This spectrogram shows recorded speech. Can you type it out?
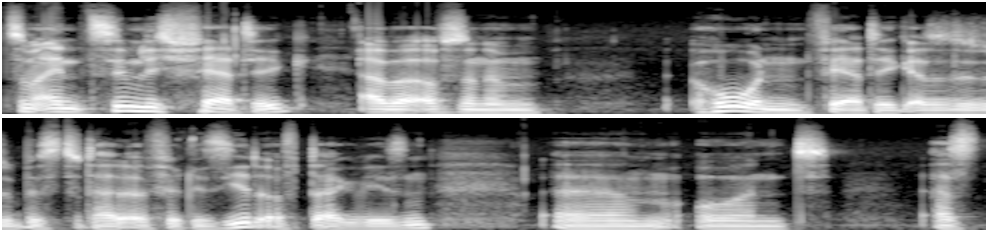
zum einen ziemlich fertig, aber auf so einem hohen fertig. Also du bist total euphorisiert oft da gewesen. Ähm, und hast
